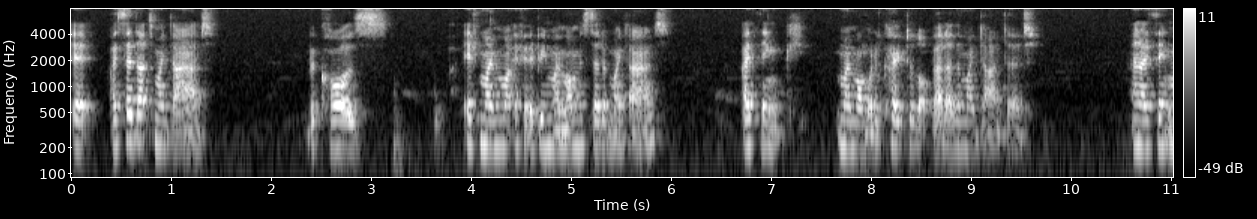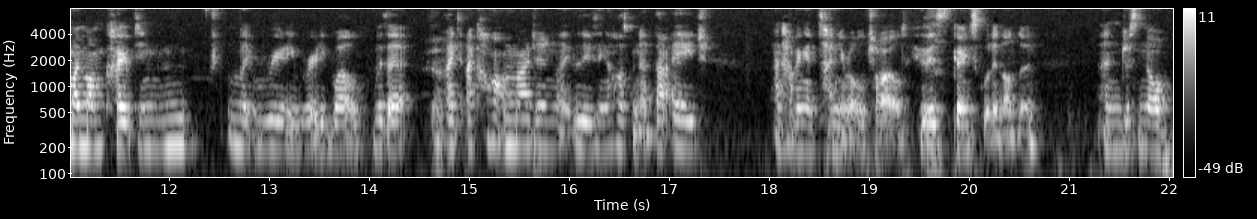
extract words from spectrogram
it, I said that to my dad because if my if it had been my mum instead of my dad, I think my mum would have coped a lot better than my dad did. And I think my mum coped in like really really well with it. Yeah. I, I can't imagine like losing a husband at that age and having a 10 year old child who is going to school in London and just not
